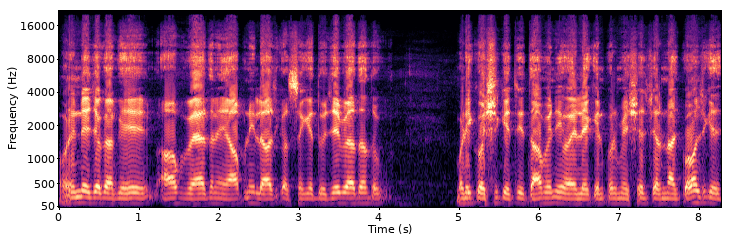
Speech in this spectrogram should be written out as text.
ਔਰ ਇੰਨੇ ਜਗ੍ਹਾ ਗਏ, ਆਪ ਵੈਦ ਨੇ, ਆਪ ਨਹੀਂ ਇਲਾਜ ਕਰ ਸਕੇ। ਦੂਜੇ ਵੈਦਾਂ ਤੋਂ ਬੜੀ ਕੋਸ਼ਿਸ਼ ਕੀਤੀ, ਤਾਂ ਵੀ ਨਹੀਂ ਹੋਏ, ਲੇਕਿਨ ਪਰਮੇਸ਼ਰ ਚਰਨਾਂ 'ਚ ਪਹੁੰਚ ਗਏ।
